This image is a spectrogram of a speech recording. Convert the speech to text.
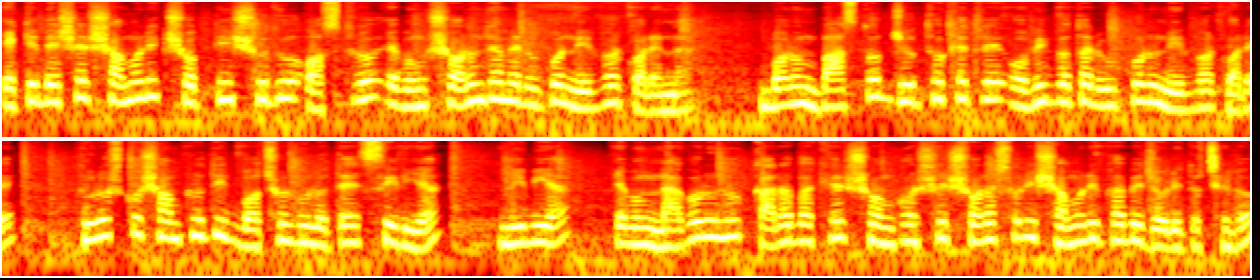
একটি দেশের সামরিক শক্তি শুধু অস্ত্র এবং সরঞ্জামের উপর নির্ভর করে না বরং বাস্তব যুদ্ধক্ষেত্রে অভিজ্ঞতার উপরও নির্ভর করে তুরস্ক সাম্প্রতিক বছরগুলোতে সিরিয়া, লিবিয়া এবং নাগরুনো কারাবাখের সংঘর্ষে সরাসরি সামরিকভাবে জড়িত ছিল।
